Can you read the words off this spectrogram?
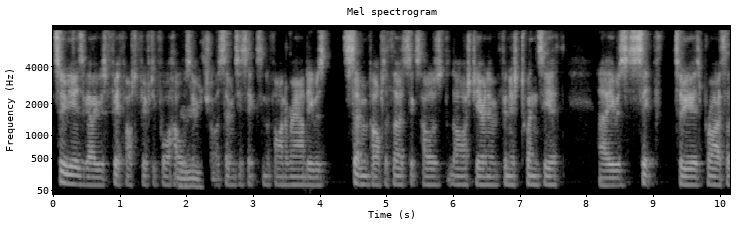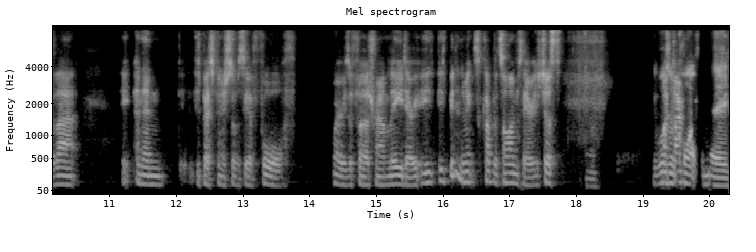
two years ago he was fifth after 54 holes. He Mm. shot a 76 in the final round. He was seventh after 36 holes last year and then finished 20th. Uh, he was sixth two years prior to that, He- and then his best finish is obviously a fourth, where he's a first round leader. He, he's been in the mix a couple of times here. It's just He wasn't quite for me.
